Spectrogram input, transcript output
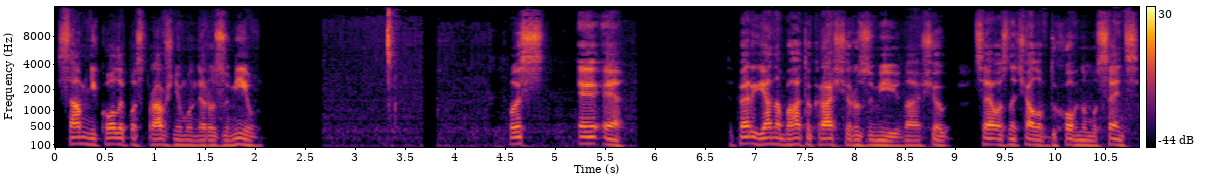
сам ніколи по-справжньому не розумів. Ось е-е. Тепер я набагато краще розумію, на що це означало в духовному сенсі.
